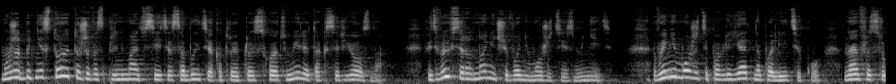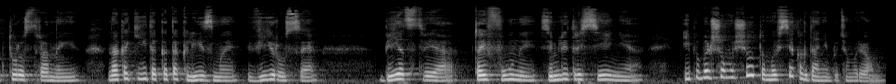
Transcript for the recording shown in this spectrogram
Может быть, не стоит уже воспринимать все эти события, которые происходят в мире, так серьезно. Ведь вы все равно ничего не можете изменить. Вы не можете повлиять на политику, на инфраструктуру страны, на какие-то катаклизмы, вирусы, бедствия, тайфуны, землетрясения. И по большому счету мы все когда-нибудь умрем.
